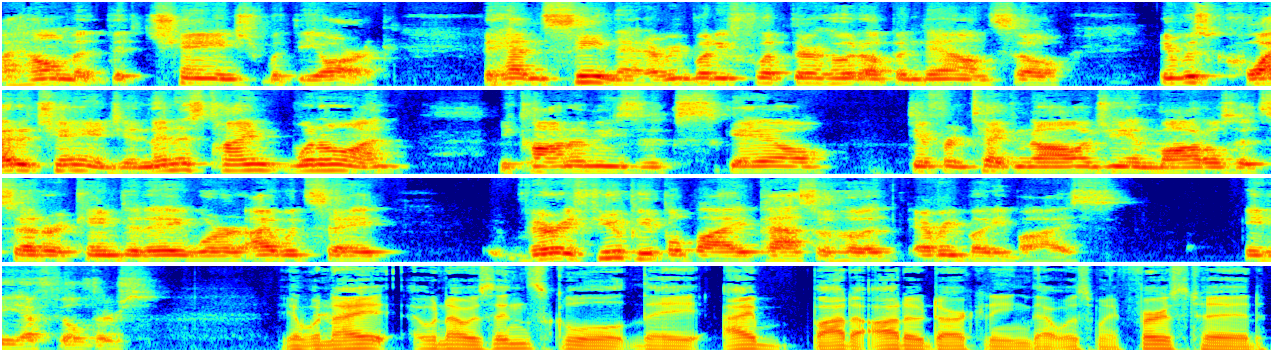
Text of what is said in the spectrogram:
a helmet that changed with the arc. They hadn't seen that. Everybody flipped their hood up and down. So it was quite a change. And then as time went on, economies of scale, different technology and models, et cetera, came today where I would say very few people buy passive hood. Everybody buys ADF filters. Yeah, when I when I was in school, they I bought an auto darkening that was my first hood,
